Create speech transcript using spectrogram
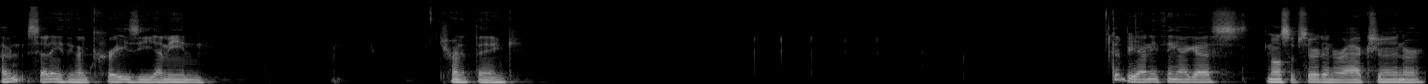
I haven't said anything like crazy. I mean, trying to think. Could be anything, I guess. Most absurd interaction or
